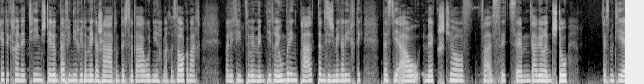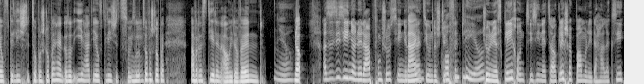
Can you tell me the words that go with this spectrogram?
hätte können ein Team stellen und das finde ich wieder mega schade und das ist so da, wo ich mir ein bisschen Sorgen mache, weil ich finde, so, wir müssen die drei unbedingt behalten. Es ist mega wichtig, dass die auch nächstes Jahr, falls jetzt ähm, da würde entstehen, dass wir die auf der Liste zu oben haben. Also ich habe die auf der Liste sowieso Mhm. zu oben, aber dass die dann auch wieder wollen. Ja. Also sie sind ja nicht ab vom Schuss, sie haben ja Nein. sie unterstützen Hoffentlich, ja. Juniors gleich und sie sind jetzt auch gleich schon ein paar Mal in der Halle gewesen.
